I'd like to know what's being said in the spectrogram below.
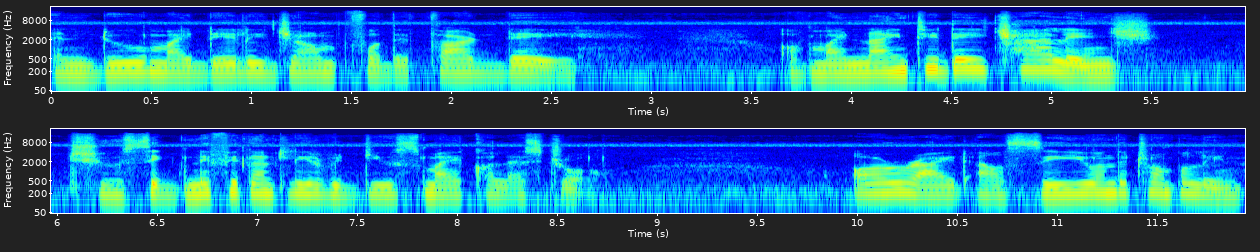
and do my daily jump for the third day of my 90 day challenge to significantly reduce my cholesterol. Alright, I'll see you on the trampoline.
